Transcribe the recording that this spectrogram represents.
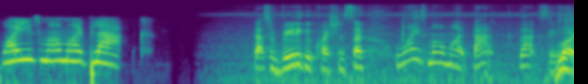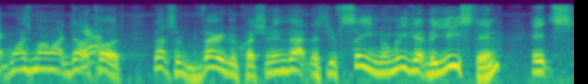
Why is Marmite black? That's a really good question. So why is Marmite back, black, Black, why is Marmite dark Yeah. coloured? That's a very good question in that, as you've seen, when we get the yeast in, it's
